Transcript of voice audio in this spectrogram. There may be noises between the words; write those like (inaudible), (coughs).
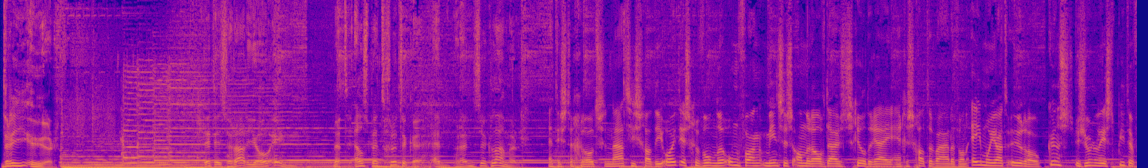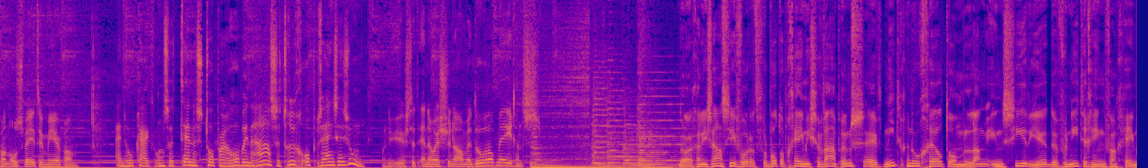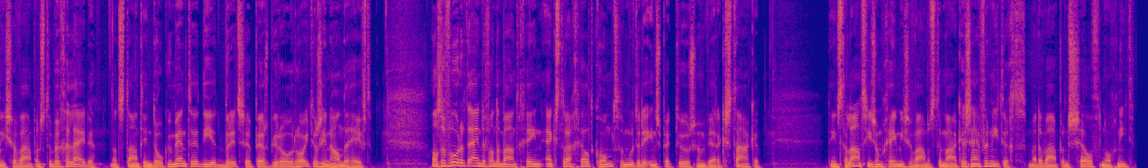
Drie uur. Dit is Radio 1 met Elspet Grutteke en Renze Klamer. Het is de grootste natieschat die ooit is gevonden. Omvang minstens anderhalfduizend schilderijen en geschatte waarde van 1 miljard euro. Kunstjournalist Pieter van Os weet er meer van. En hoe kijkt onze tennistopper Robin Haase terug op zijn seizoen? Maar nu eerst het NOS Journaal met Dorald Megens. De Organisatie voor het Verbod op Chemische Wapens heeft niet genoeg geld om lang in Syrië de vernietiging van chemische wapens te begeleiden. Dat staat in documenten die het Britse persbureau Reuters in handen heeft. Als er voor het einde van de maand geen extra geld komt, moeten de inspecteurs hun werk staken. De installaties om chemische wapens te maken zijn vernietigd, maar de wapens zelf nog niet.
